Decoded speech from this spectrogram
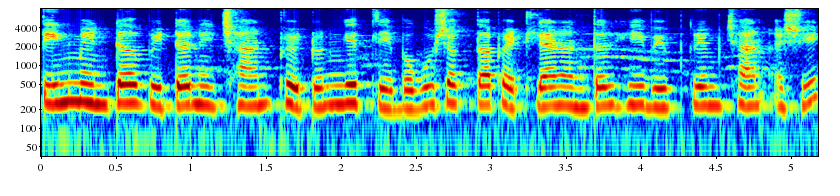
तीन मिनटं बिटरने छान फेटून घेतली. बघू शकता फेटल्यानंतर ही व्हिप क्रीम छान अशी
